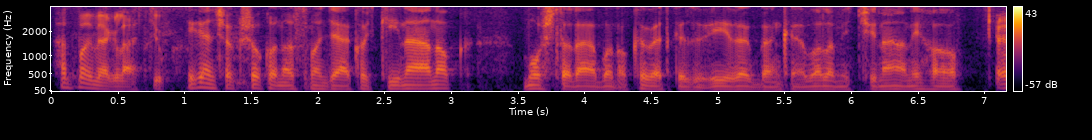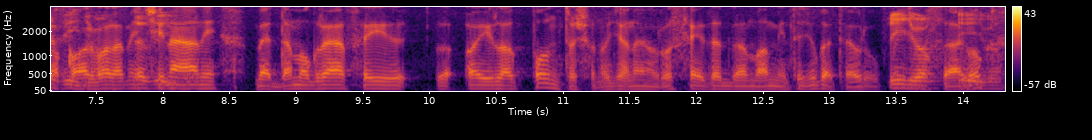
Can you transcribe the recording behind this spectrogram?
hát majd meglátjuk. Igen, csak sokan azt mondják, hogy Kínának mostanában a következő években kell valamit csinálni, ha ez akar van, valamit csinálni, van. mert demográfiailag pontosan ugyanolyan rossz helyzetben van, mint a nyugat-európai országok. Van,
